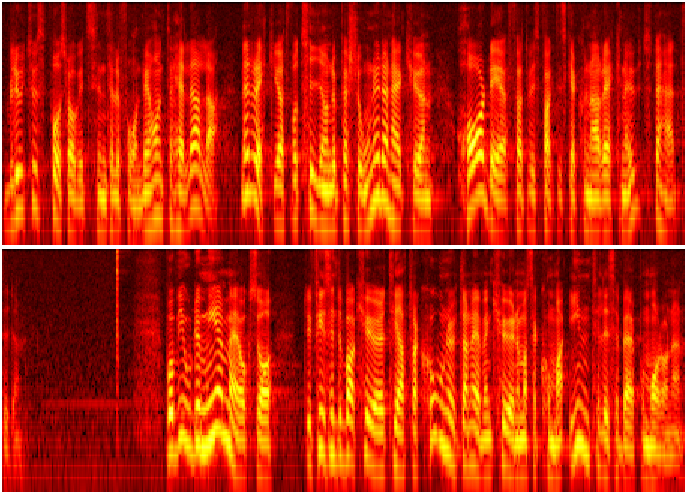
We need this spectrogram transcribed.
Bluetooth påslaget i sin telefon. Det har inte heller alla. Men det räcker ju att var tionde person i den här kön har det för att vi faktiskt ska kunna räkna ut den här tiden. Vad vi gjorde mer med också, det finns inte bara köer till attraktioner utan även köer när man ska komma in till Liseberg på morgonen.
